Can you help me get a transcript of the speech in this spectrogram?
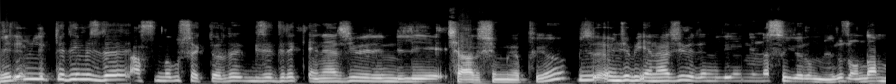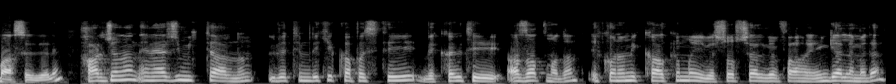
Verimlilik dediğimizde aslında bu sektörde bize direkt enerji verimliliği çağrışım yapıyor. Biz önce bir enerji verimliliğini nasıl yorumluyoruz ondan bahsedelim. Harcanan enerji miktarının üretimdeki kapasiteyi ve kaliteyi azaltmadan ekonomik kalkınmayı ve sosyal refahı engellemeden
